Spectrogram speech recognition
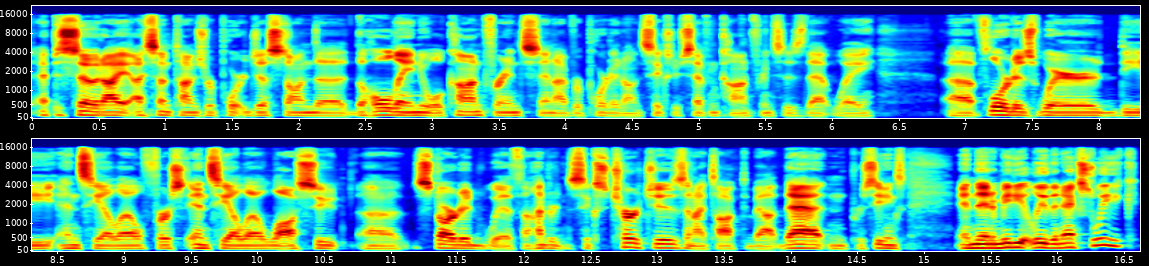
episode. I, I, sometimes report just on the, the whole annual conference, and I've reported on six or seven conferences that way. Uh, Florida is where the NCLL, first NCLL lawsuit, uh, started with 106 churches, and I talked about that and proceedings. And then immediately the next week,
